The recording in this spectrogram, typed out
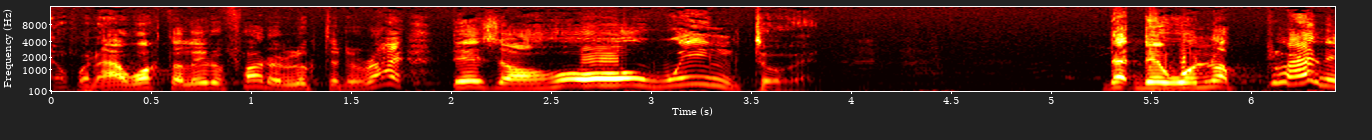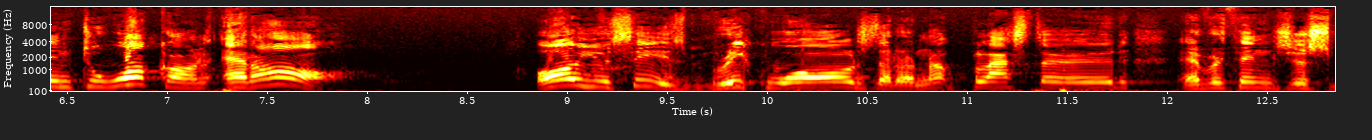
And when I walked a little further, looked to the right, there's a whole wing to it that they were not planning to walk on at all. All you see is brick walls that are not plastered. Everything's just,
